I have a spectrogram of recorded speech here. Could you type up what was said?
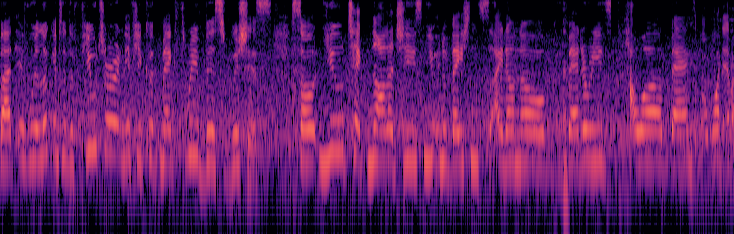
but if we look into the future and if you could make three wishes, so new technologies, new innovations, I don't know, batteries, power banks, or whatever.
